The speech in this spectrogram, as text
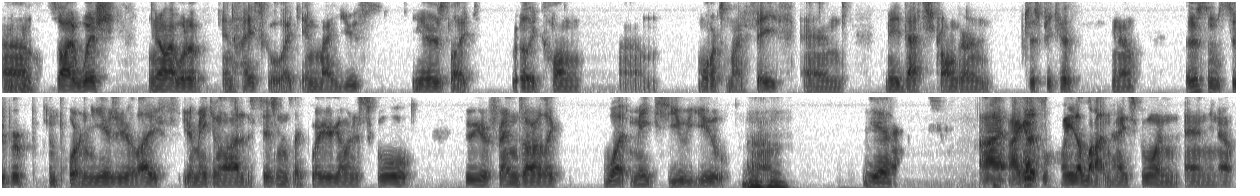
um, so i wish you know i would have in high school like in my youth years like really clung um, more to my faith and made that stronger and just because you know there's some super important years of your life you're making a lot of decisions like where you're going to school who your friends are like what makes you you um, Mhm. Yeah. I, I got swayed a lot in high school and, and, you know,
